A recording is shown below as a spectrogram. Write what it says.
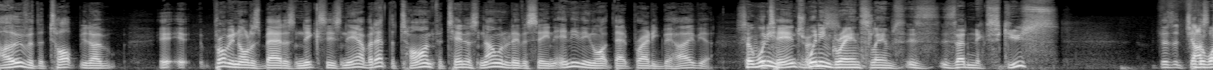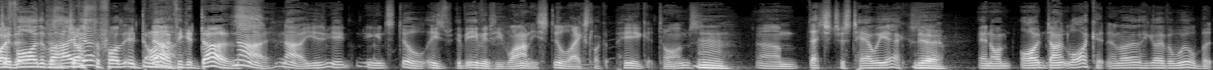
over the top. You know, it, it, probably not as bad as Nick's is now, but at the time for tennis, no one had ever seen anything like that Brady behaviour. So winning, winning Grand Slams is is that an excuse? Does it the justify the, does it behaviour? justify the- it- I don't think it does. No, no. You, you, you can still, he's, if, even if he won, he still acts like a pig at times. Mm. Um, that's just how he acts. Yeah. And I'm, I don't like it, and I don't think I ever will. But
